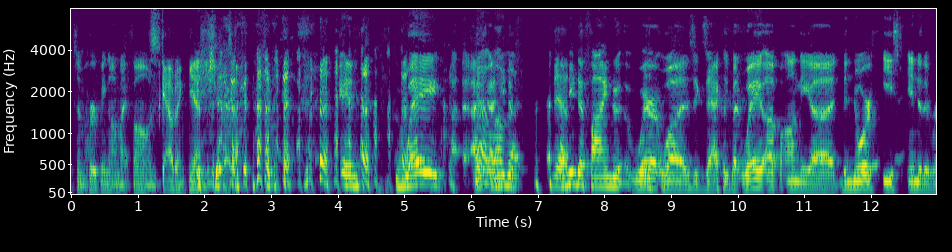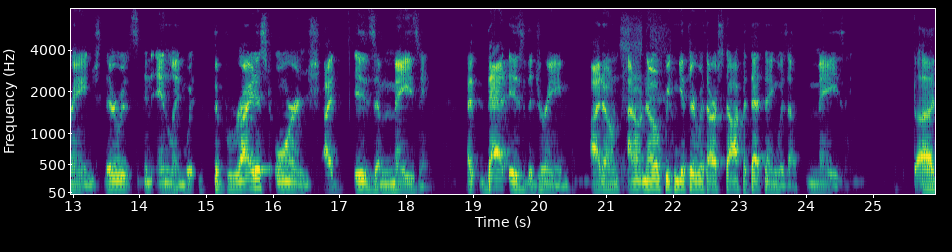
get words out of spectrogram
some herping on my phone, scouting, yeah. and way I, I, I I love need to yeah. I need to find where it was exactly, but way up on the uh, the northeast end of the range, there was an inland with the brightest orange. I is amazing. Uh, That is the dream. I don't I don't know if we can get there with our stock, but that thing was amazing. Uh,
